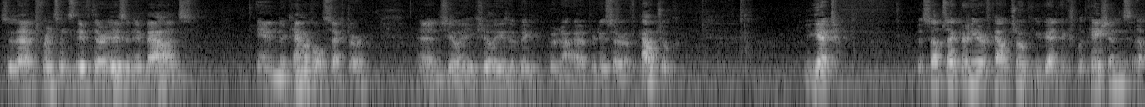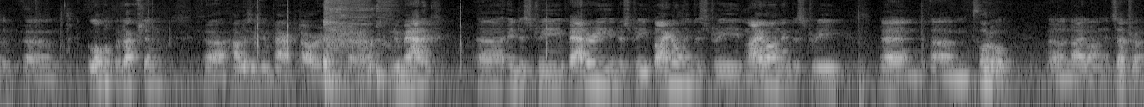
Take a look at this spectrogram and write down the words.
So that, for instance, if there is an imbalance in the chemical sector, and Chile. Chile is a big uh, producer of caoutchouc. You get the subsector here of caoutchouc, you get explications of the um, global production, uh, how does it impact our uh, pneumatic uh, industry, battery industry, vinyl industry, nylon industry, and um, photo uh, nylon, etc.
